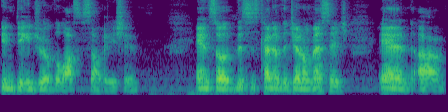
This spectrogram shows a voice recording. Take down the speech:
in danger of the loss of salvation. And so this is kind of the general message. And um,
